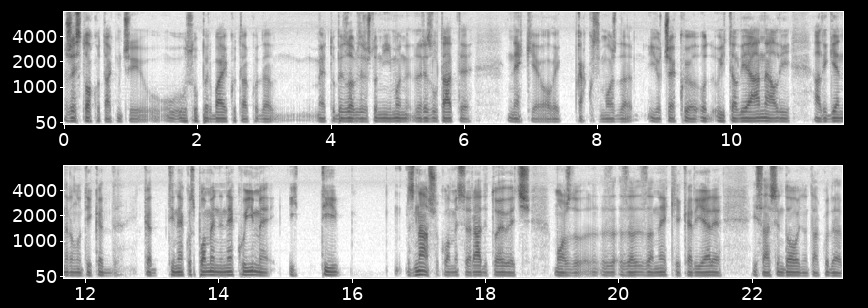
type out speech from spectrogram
žestoko takmiči u, u, u Superbike-u, tako da eto, bez obzira što nije imao rezultate neke ovaj, kako se možda i očekuje od, od Italijana, ali, ali generalno ti kad kad ti neko spomene neko ime i ti znaš o kome se radi, to je već možda za, za, za neke karijere i sasvim dovoljno, tako da,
